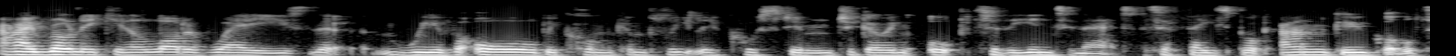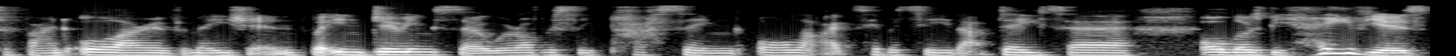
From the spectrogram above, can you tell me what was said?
ironic in a lot of ways that we've all become completely accustomed to going up to the internet, to Facebook and Google to find all our information. But in doing so, we're obviously passing all that activity, that data, all those behaviors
